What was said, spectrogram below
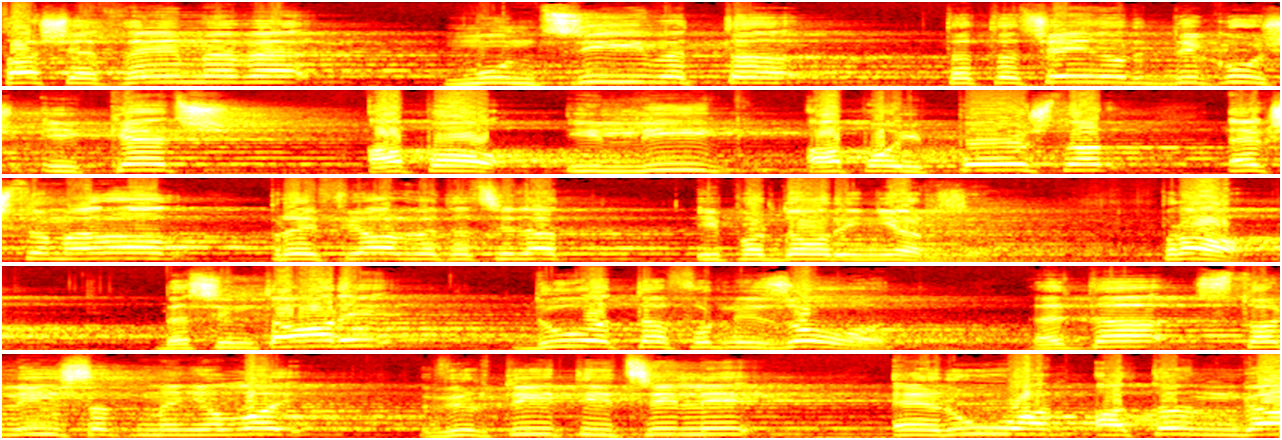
thashethemeve, mundësive të të të qenur dikush i keq, apo i lig, apo i poshtër, e kështu me radhë prej fjalëve të cilat i përdorin njerëzit. Pra, besimtari duhet të furnizohet dhe të stoliset me një lloj virtyti i cili e ruan atë nga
